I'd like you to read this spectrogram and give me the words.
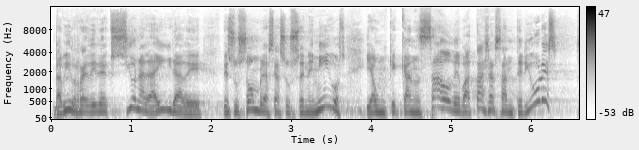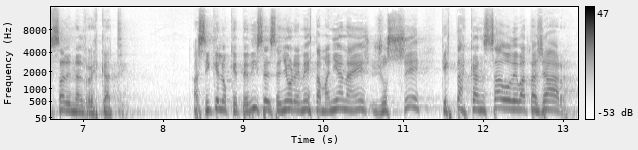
David redirecciona la ira de, de sus hombres hacia sus enemigos y aunque cansado de batallas anteriores, salen al rescate. Así que lo que te dice el Señor en esta mañana es, yo sé que estás cansado de batallar,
